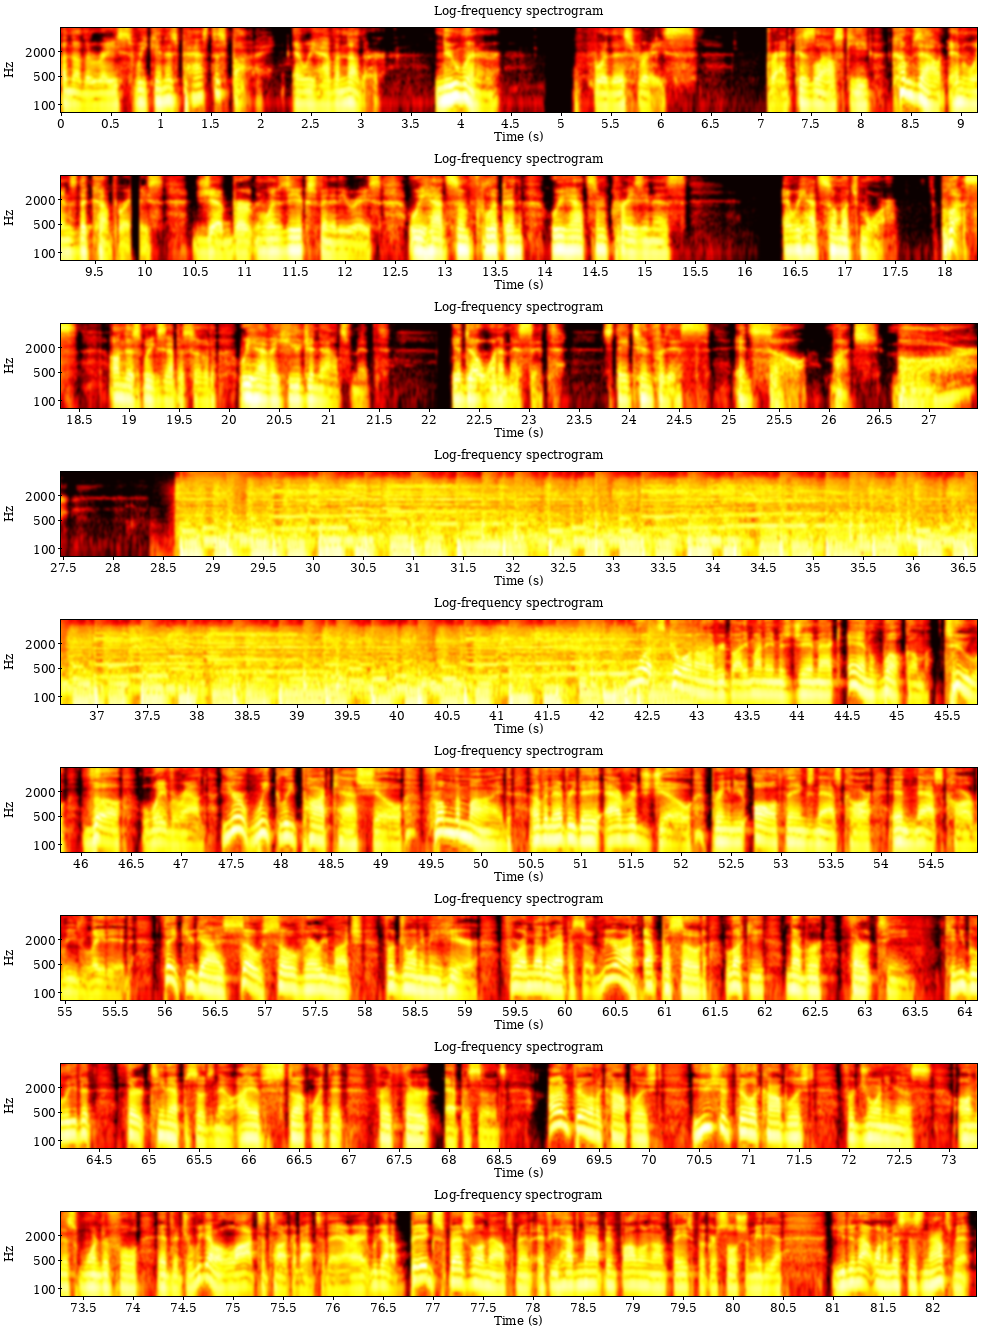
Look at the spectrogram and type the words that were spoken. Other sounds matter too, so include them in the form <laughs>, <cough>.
Another race weekend has passed us by, and we have another new winner for this race. Brad Keselowski comes out and wins the cup race. Jeb Burton wins the Xfinity race. We had some flipping, we had some craziness, and we had so much more. Plus, on this week's episode, we have a huge announcement. You don't want to miss it. Stay tuned for this and so much more. What's going on, everybody? My name is J Mac, and welcome to the Wave Around, your weekly podcast show from the mind of an everyday average Joe, bringing you all things NASCAR and NASCAR related. Thank you guys so, so very much for joining me here for another episode. We are on episode lucky number 13. Can you believe it? 13 episodes now. I have stuck with it for 13 episodes. I'm feeling accomplished. You should feel accomplished for joining us on this wonderful adventure. We got a lot to talk about today, all right? We got a big special announcement. If you have not been following on Facebook or social media, you do not want to miss this announcement.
